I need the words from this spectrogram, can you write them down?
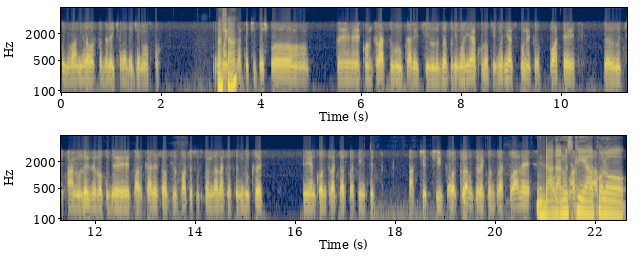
câțiva ani, era 100 de lei, ceva de genul ăsta. Numai Așa. că dacă citești pe, pe contractul care ți-l dă primăria, acolo primăria spune că poate să îți anuleze locul de parcare sau ți-l poate suspenda dacă sunt lucrări. E în contract asta timp cât accept și clauzele contractuale. Da, dar nu automat scrie se acolo,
